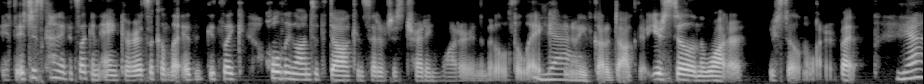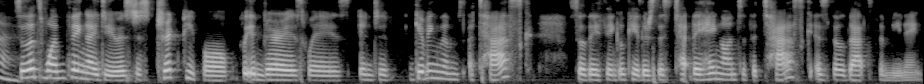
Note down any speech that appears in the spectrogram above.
it, it's just kind of it's like an anchor. It's like a it's like holding on to the dock instead of just treading water in the middle of the lake. Yeah. You know, you've got a dock there. You're still in the water. You're still in the water. But yeah. So that's one thing I do is just trick people in various ways into giving them a task. So they think, okay, there's this. Ta-. They hang on to the task as though that's the meaning.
